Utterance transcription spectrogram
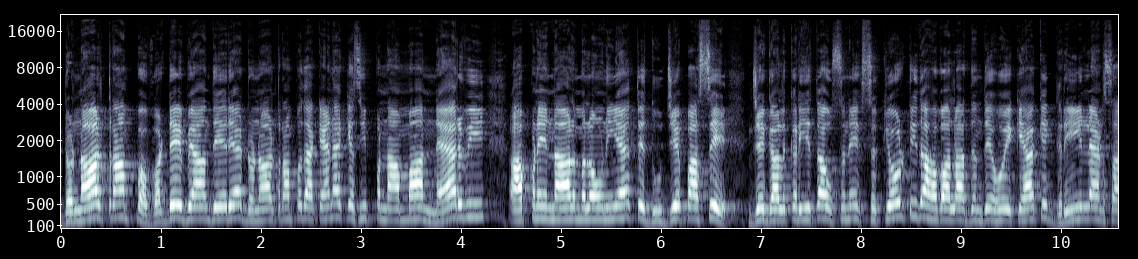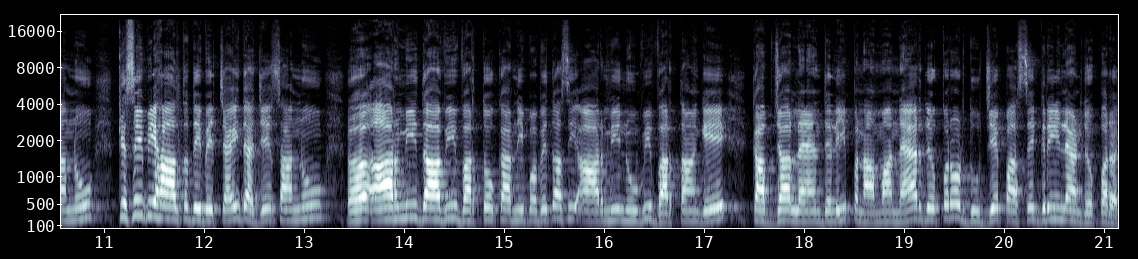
ਡੋਨਾਲਡ ਟਰੰਪ ਵੱਡੇ ਬਿਆਨ ਦੇ ਰਿਹਾ। ਡੋਨਾਲਡ ਟਰੰਪ ਦਾ ਕਹਿਣਾ ਕਿ ਅਸੀਂ ਪਨਾਮਾ ਨਹਿਰ ਵੀ ਆਪਣੇ ਨਾਲ ਮਿਲਾਉਣੀ ਹੈ ਤੇ ਦੂਜੇ ਪਾਸੇ ਜੇ ਗੱਲ ਕਰੀਏ ਤਾਂ ਉਸਨੇ ਸਿਕਿਉਰਿਟੀ ਦਾ ਹਵਾਲਾ ਦਿੰਦੇ ਹੋਏ ਕਿਹਾ ਕਿ ਗ੍ਰੀਨਲੈਂਡ ਸਾਨੂੰ ਕਿਸੇ ਵੀ ਹਾਲਤ ਦੇ ਵਿੱਚ ਚਾਹੀਦਾ ਜੇ ਸਾਨੂੰ ਆਰਮੀ ਦਾ ਵੀ ਵਰਤੋਂ ਕਰਨੀ ਪਵੇ ਤਾਂ ਅਸੀਂ ਆਰਮੀ ਨੂੰ ਵੀ ਵਰਤਾਂਗੇ ਕਬਜ਼ਾ ਲੈਣ ਦੇ ਲਈ ਪਨਾਮਾ ਨਹਿਰ ਦੇ ਉੱਪਰ ਔਰ ਦੂਜੇ ਪਾਸੇ ਗ੍ਰੀਨਲੈਂਡ ਦੇ ਉੱਪਰ।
